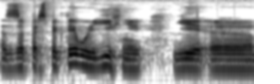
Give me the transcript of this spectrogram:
з перспективою їхньої е,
